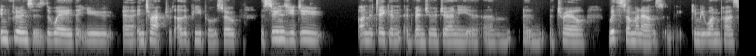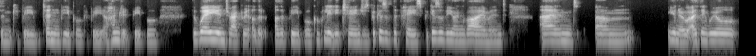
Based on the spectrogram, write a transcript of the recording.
influences the way that you uh, interact with other people. So as soon as you do undertake an adventure, a journey, um, um, a trail with someone else, it can be one person, could be ten people, could be a hundred people. The way you interact with other other people completely changes because of the pace, because of your environment, and um, you know, I think we all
